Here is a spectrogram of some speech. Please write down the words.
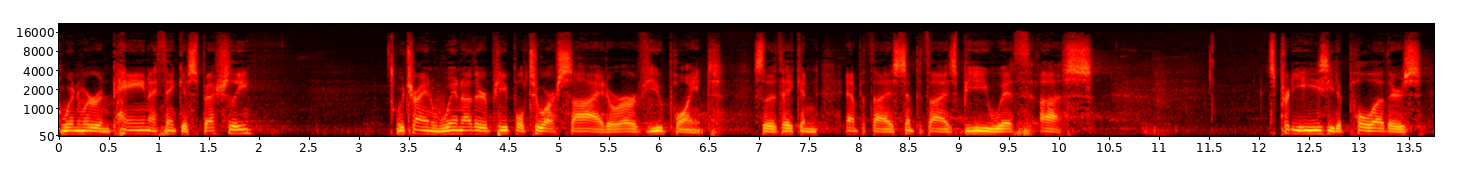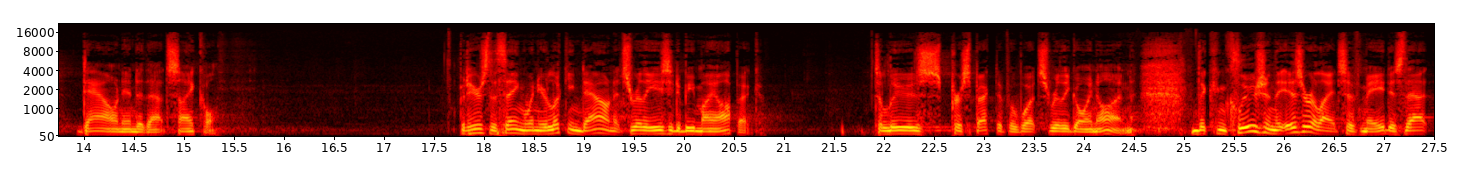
When we're in pain, I think especially, we try and win other people to our side or our viewpoint so that they can empathize, sympathize, be with us. Pretty easy to pull others down into that cycle. But here's the thing when you're looking down, it's really easy to be myopic, to lose perspective of what's really going on. The conclusion the Israelites have made is that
